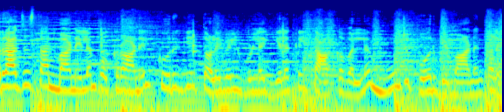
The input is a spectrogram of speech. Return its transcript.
ராஜஸ்தான் மாநிலம் பொக்ரானில் குறுகிய தொலைவில் உள்ள இலக்கை தாக்கவல்ல மூன்று போர் விமானங்களை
